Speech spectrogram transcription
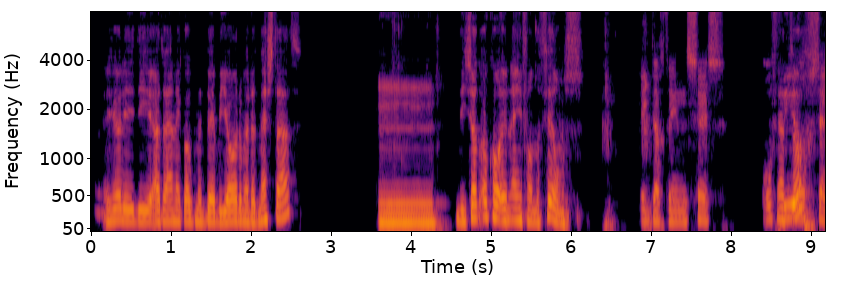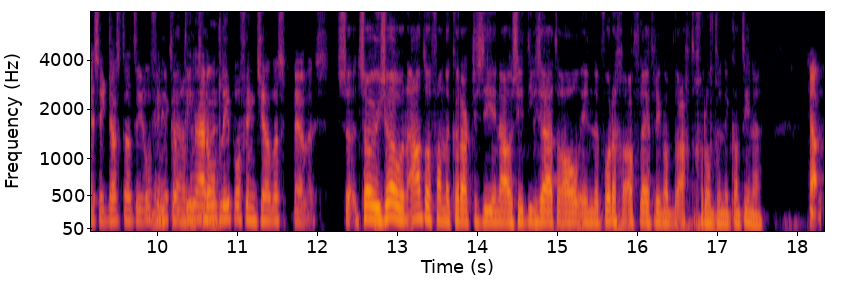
Die, die uiteindelijk ook met Baby Yoda met het mes staat. Mm, Die zat ook al in een van de films. Ik dacht in 6. Of Ja, 4 toch? of 6. Ik dacht dat hij of in de kantina rondliep of in Jabba's Palace. Zo- sowieso een aantal van de karakters die je nou ziet, die zaten al in de vorige aflevering op de achtergrond in de kantine. Ja.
